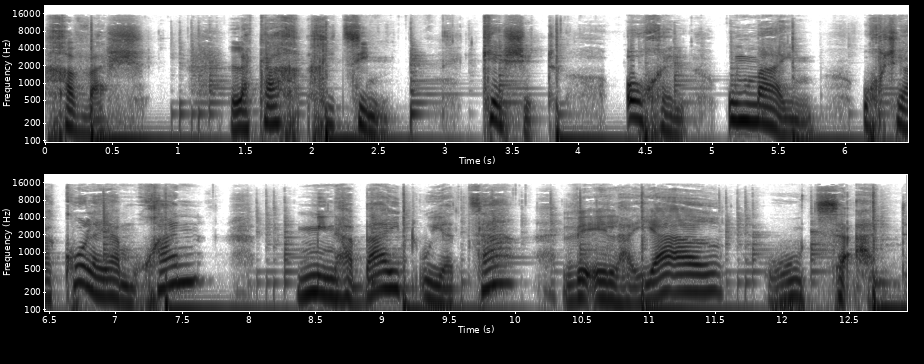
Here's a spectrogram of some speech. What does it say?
חבש. לקח חיצים, קשת, אוכל ומים, וכשהכל היה מוכן, מן הבית הוא יצא, ואל היער הוא צעד.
